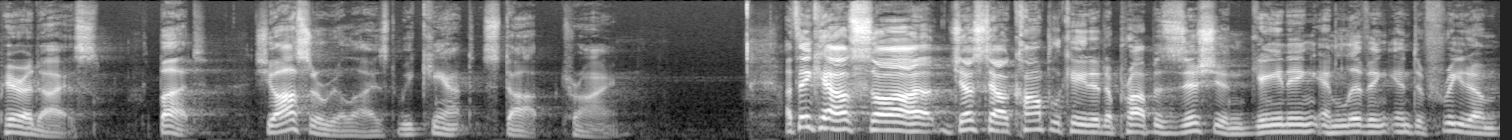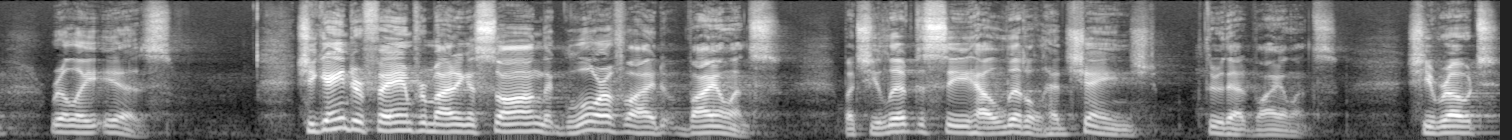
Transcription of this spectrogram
paradise. But she also realized we can't stop trying. I think Howe saw just how complicated a proposition gaining and living into freedom really is. She gained her fame from writing a song that glorified violence, but she lived to see how little had changed through that violence. She wrote,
